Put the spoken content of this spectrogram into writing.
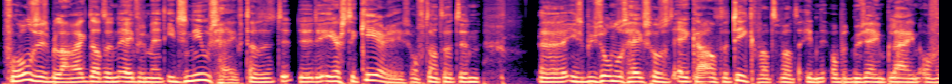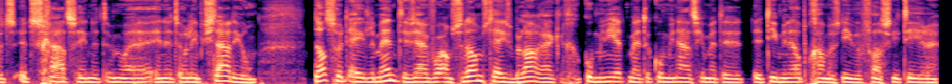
Voor ons is belangrijk dat een evenement iets nieuws heeft. Dat het de eerste keer is. Of dat het een, uh, iets bijzonders heeft zoals het EK Atletiek. Wat, wat in, op het Museumplein of het, het schaatsen in het, uh, in het Olympisch Stadion. Dat soort elementen zijn voor Amsterdam steeds belangrijker. Gecombineerd met de combinatie met de, de Team NL-programma's die we faciliteren.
